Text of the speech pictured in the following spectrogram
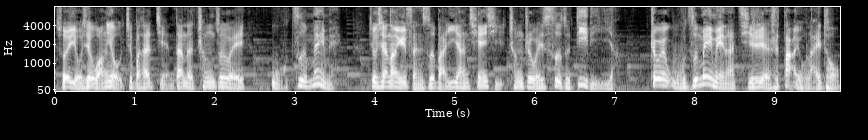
所以有些网友就把他简单的称之为五字妹妹，就相当于粉丝把易烊千玺称之为四字弟弟一样。这位五字妹妹呢，其实也是大有来头。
